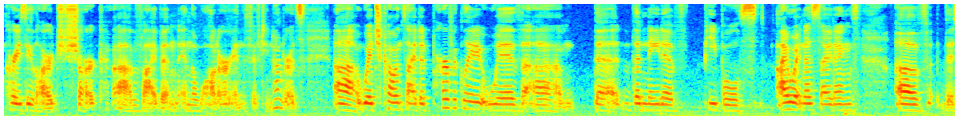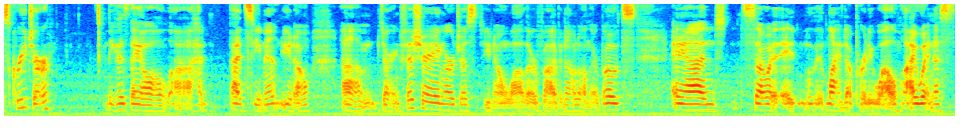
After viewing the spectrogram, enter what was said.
crazy large shark uh, vibing in the water in the 1500s, uh, which coincided perfectly with um, the the native people's eyewitness sightings of this creature because they all uh, had had seen it, you know, um, during fishing or just you know while they're vibing out on their boats, and so it, it, it lined up pretty well. Eyewitness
